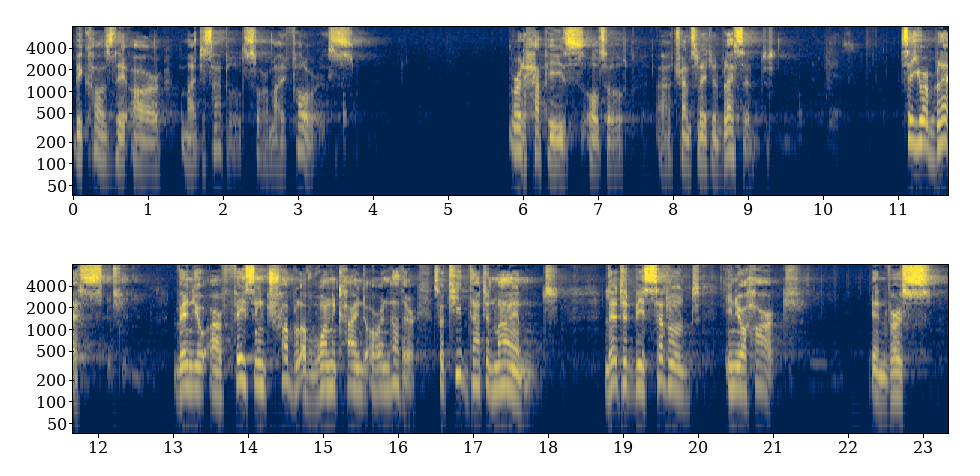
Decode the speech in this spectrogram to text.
because they are my disciples or my followers. The word happy is also uh, translated blessed. Say so you are blessed when you are facing trouble of one kind or another. So keep that in mind. Let it be settled in your heart. In verse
